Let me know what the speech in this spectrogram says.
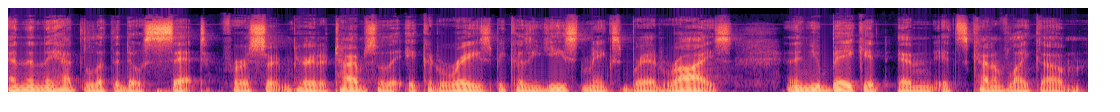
and then they had to let the dough set for a certain period of time so that it could raise because yeast makes bread rise. And then you bake it and it's kind of like, um,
